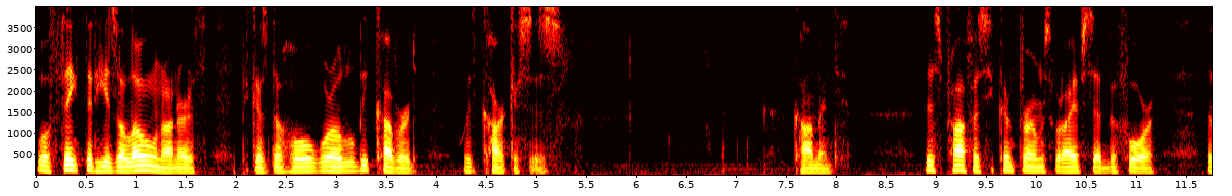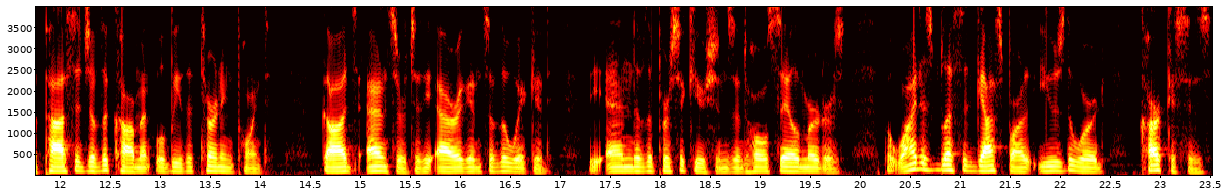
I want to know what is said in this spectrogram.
will think that he is alone on earth, because the whole world will be covered with carcasses. Comment. This prophecy confirms what I have said before. The passage of the comet will be the turning point, God's answer to the arrogance of the wicked, the end of the persecutions and wholesale murders. But why does blessed Gaspar use the word carcasses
